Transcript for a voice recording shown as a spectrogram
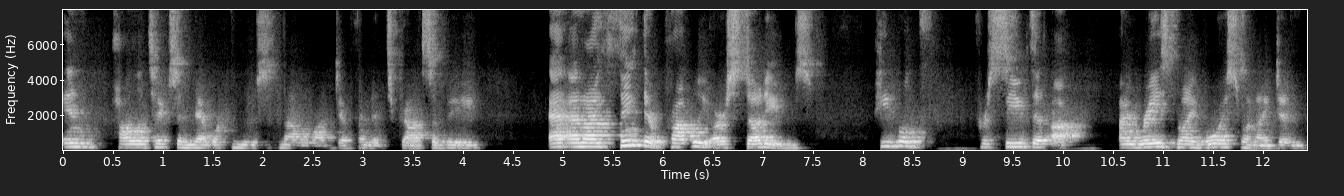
In politics and network news is not a lot different. It's gossipy. And, and I think there probably are studies. People perceive that I, I raised my voice when I didn't.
